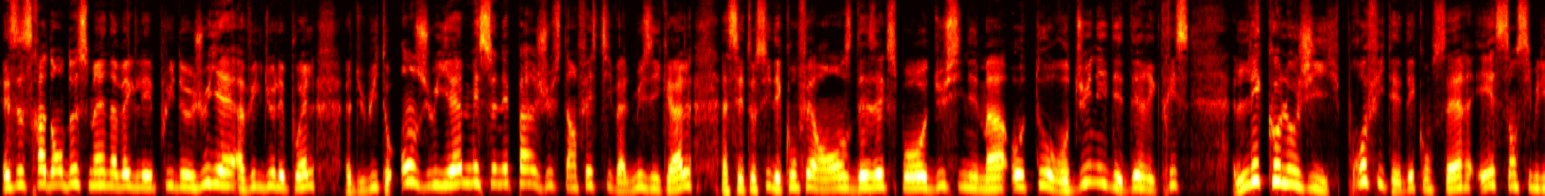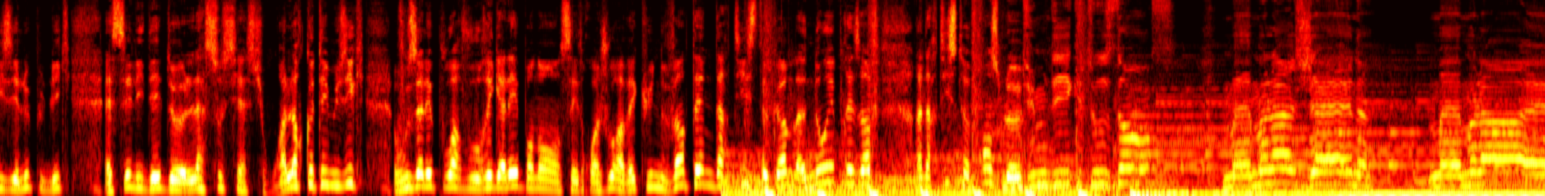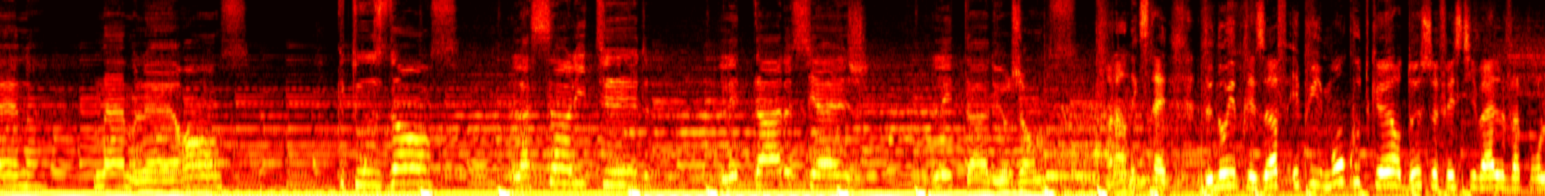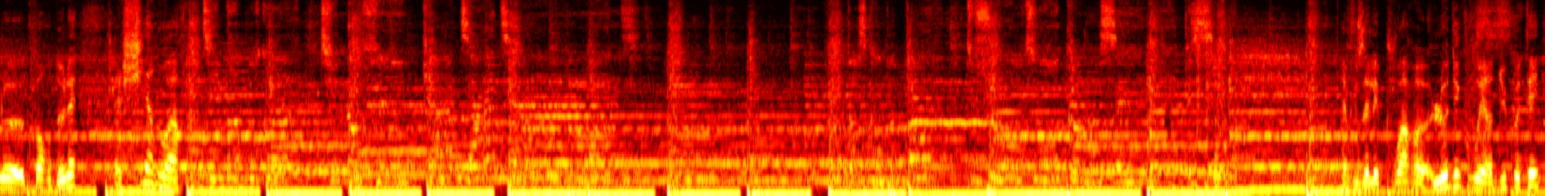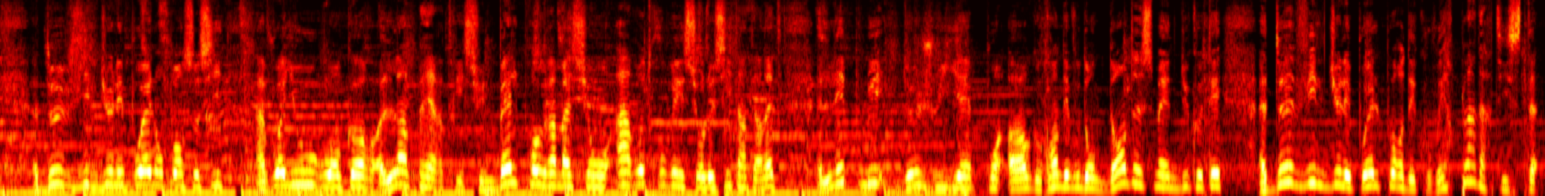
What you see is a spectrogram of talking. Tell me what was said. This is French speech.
Et ce sera dans deux semaines avec les pluies de juillet à Villedieu-les-Poêles du 8 au 11 juillet. Mais ce n'est pas juste un festival musical, c'est aussi des conférences, des expos, du cinéma autour d'une idée directrice, l'écologie. Profiter des concerts et sensibiliser le public, c'est l'idée de l'association. Alors côté musique, vous allez pouvoir vous régaler pendant ces trois jours avec une vingtaine d'artistes comme Noé Présoff, un artiste France Bleu. Tu me dis que tous dansent, même la gêne même la haine, même l'errance, que tous dansent, la solitude, l'état de siège, l'état d'urgence. Voilà un extrait de Noé Présoff. Et puis mon coup de cœur de ce festival va pour le Bordelais Chien Noir. Vous allez pouvoir euh, le découvrir du côté de Villedieu-les-Poêles. On pense aussi à Voyou ou encore l'Impératrice. Une belle programmation à retrouver sur le site internet lespluiesdejuillet.org. Rendez-vous donc dans deux semaines du côté de Villedieu-les-Poêles pour découvrir plein d'artistes.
